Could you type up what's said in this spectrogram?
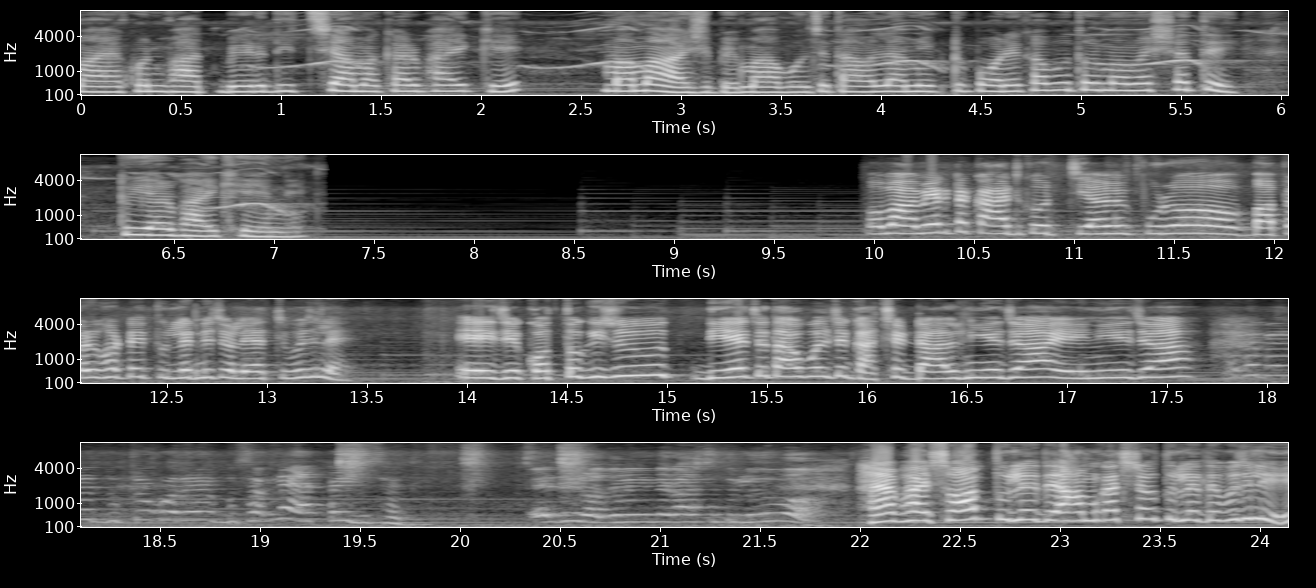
মা এখন ভাত বেড়ে দিচ্ছে আমাকে আর ভাইকে। মামা আসবে। মা বলছে, তাহলে আমি একটু পরে খাব তোর মামার সাথে। তুই আর ভাই খেয়ে নে। ও মা আমি একটা কাজ করছি আমি পুরো বাপের ঘরটাই তুলে নিয়ে চলে যাচ্ছি বুঝলে? এই যে কত কিছু দিয়েছে তাও বলছে গাছের ডাল নিয়ে যা এই নিয়ে যা। এটা বেরে দুটো করে বসাবি না একটাই বসাবি এই যে রজনীগন্ধা গাছটা তুলে দেবো হ্যাঁ ভাই সব তুলে দে আম গাছটাও তুলে দে বুঝলি?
